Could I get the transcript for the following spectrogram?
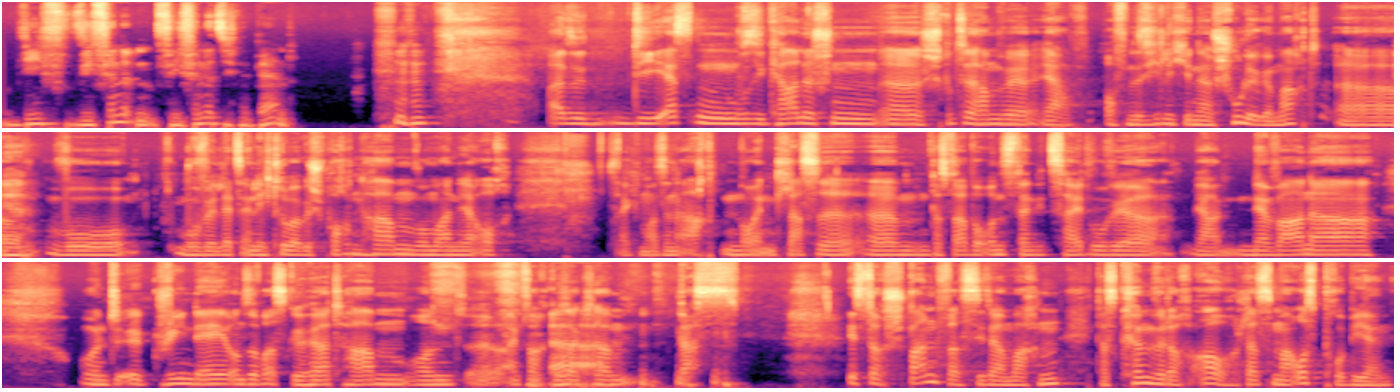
Wie, wie, findet, wie findet sich eine Band? Also die ersten musikalischen äh, Schritte haben wir ja offensichtlich in der Schule gemacht, äh, ja. wo, wo wir letztendlich drüber gesprochen haben, wo man ja auch, sag ich mal, so in der achten, neunten Klasse, ähm, das war bei uns dann die Zeit, wo wir ja Nirvana und äh, Green Day und sowas gehört haben und äh, einfach ja. gesagt haben, das ist doch spannend, was sie da machen. Das können wir doch auch. Lass mal ausprobieren.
